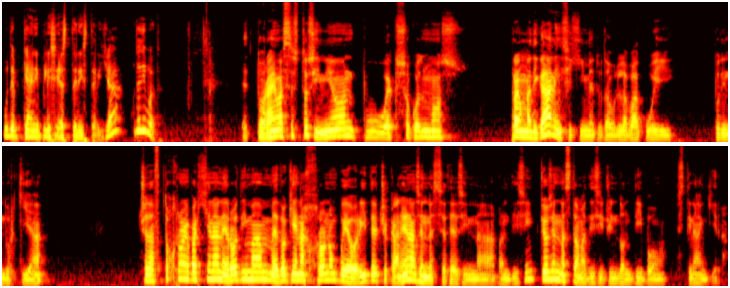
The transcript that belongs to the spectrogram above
ούτε ποια είναι η πλησιέστερη στεριά, ούτε τίποτα. Ε, τώρα είμαστε στο σημείο που έξω ο κόσμος πραγματικά ανησυχεί με τούτα ούλα που ακούει που την Τουρκία και ταυτόχρονα υπάρχει ένα ερώτημα με εδώ και ένα χρόνο που εωρείται και κανένας δεν είναι σε θέση να απαντήσει ποιος είναι να σταματήσει τζιν τον τύπο στην Άγκυρα;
